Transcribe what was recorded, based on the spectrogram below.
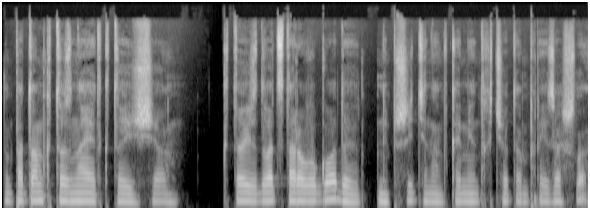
Ну, Потом кто знает, кто еще. Кто из 22 года, напишите нам в комментах, что там произошло.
